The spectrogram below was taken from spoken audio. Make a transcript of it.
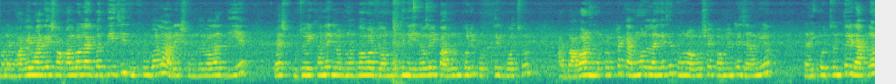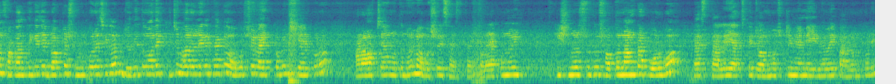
মানে ভাগে ভাগে সকালবেলা একবার দিয়েছি, দুপুরবেলা আর এই সন্ধ্যাবেলা দিয়ে ব্যাস পুজো এখানে লোকনাথ বাবার জন্মদিন এইভাবেই পালন করি প্রত্যেক বছর। আর বাবার মোটরটা কেমন লাগেছে তোমরা অবশ্যই কমেন্টে জানিও। তাই পর্যন্তই রাখলাম। সকাল থেকে যে ব্লগটা শুরু করেছিলাম, যদি তোমাদের কিছু ভালো লেগে থাকে অবশ্যই লাইক, কমেন্ট, শেয়ার করো। আর আমার চ্যানেল নতুন হলে অবশ্যই সাবস্ক্রাইব করো। এখন ওই কৃষ্ণর শুধু শতনামটা পড়ব। ব্যাস তাহলেই আজকে জন্মাষ্টমী আমি এইভাবেই পালন করি।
